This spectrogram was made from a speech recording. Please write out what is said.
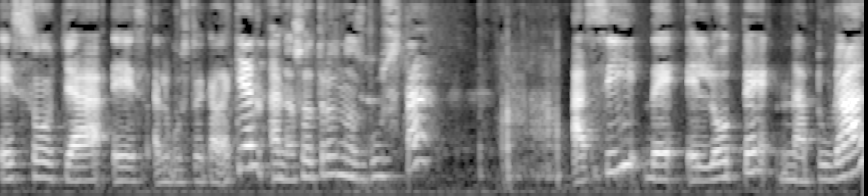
eso ya es al gusto de cada quien. A nosotros nos gusta así de elote natural.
